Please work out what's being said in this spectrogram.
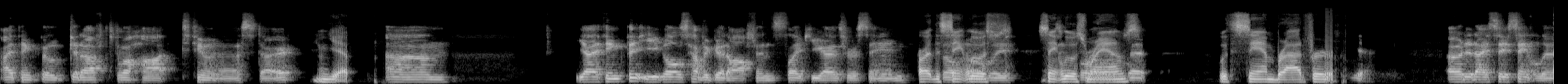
I think they'll get off to a hot 2 0 start. yep. Um, yeah, I think the Eagles have a good offense, like you guys were saying. All right, the They'll St. Louis St. Louis score a little Rams with Sam Bradford. Yeah. Oh, did I say St. Louis?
